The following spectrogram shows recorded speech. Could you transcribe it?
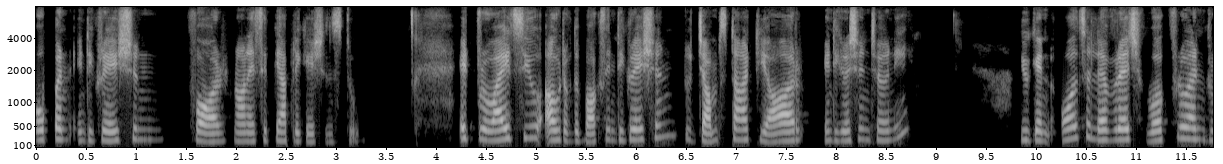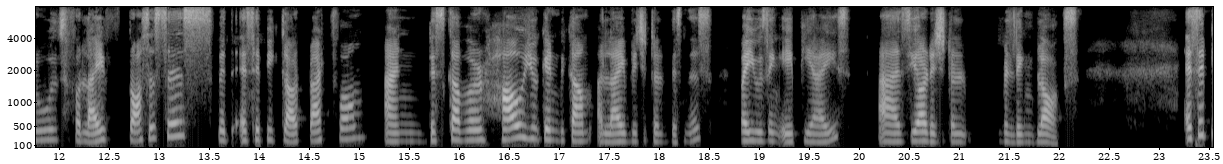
open integration for non-SAP applications too. It provides you out-of-the-box integration to jumpstart your integration journey. You can also leverage workflow and rules for live processes with SAP Cloud Platform and discover how you can become a live digital business by using APIs as your digital building blocks. SAP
